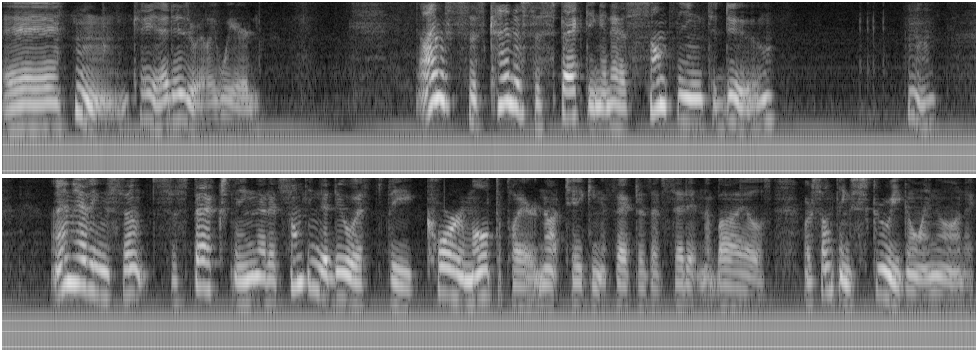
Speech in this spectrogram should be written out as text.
Eh, hmm, okay, that is really weird. I'm kind of suspecting it has something to do Hmm. I'm having some suspecting that it's something to do with the core multiplier not taking effect as I've set it in the BIOS, or something screwy going on. I,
